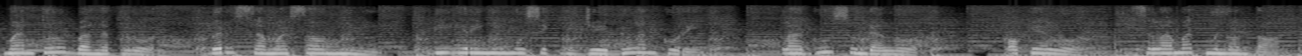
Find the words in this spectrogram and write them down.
Mantul banget lur, bersama Sound Mini, diiringi musik DJ Dulang Kuring. Lagu Sunda lur. Oke lur, selamat menonton.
